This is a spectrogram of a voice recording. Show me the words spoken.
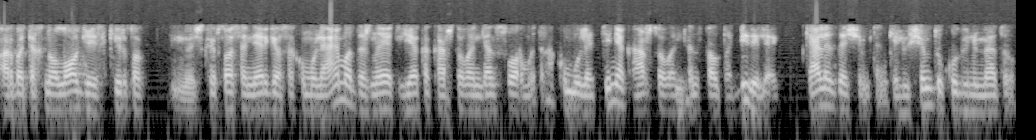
arba technologijai skirto skirtos energijos akumuliavimą dažnai atlieka karšto vandens formų. Tai akumuliacinė karšto vandens talpa didelė, keliasdešimt, ten kelių šimtų kubinių metrų.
